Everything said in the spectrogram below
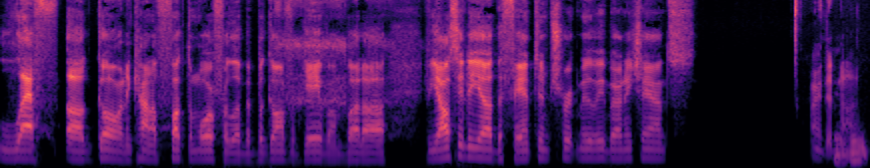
left uh going and kind of fucked him over for a little bit, but Gon forgave him. But uh have y'all seen the uh the Phantom Troop movie by any chance? I did not Phantom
